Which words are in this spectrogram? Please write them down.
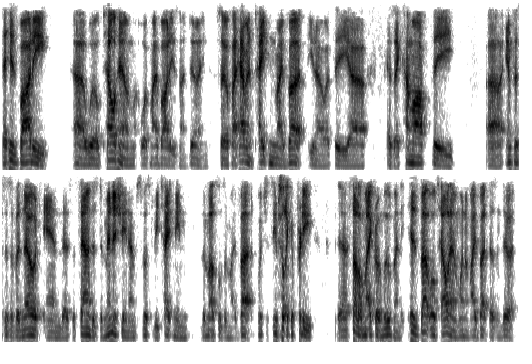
that his body uh, will tell him what my body is not doing. So if I haven't tightened my butt, you know, at the uh, as I come off the uh, emphasis of a note and as the sound is diminishing, I'm supposed to be tightening the muscles in my butt, which it seems like a pretty uh, subtle micro movement. His butt will tell him when my butt doesn't do it.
